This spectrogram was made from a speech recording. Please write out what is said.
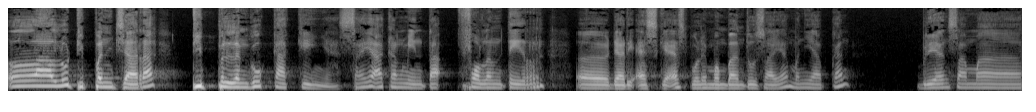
lalu dipenjara, dibelenggu kakinya. Saya akan minta volunteer uh, dari SGS boleh membantu saya menyiapkan Brian sama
